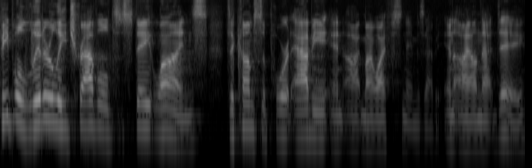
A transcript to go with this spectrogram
People literally traveled state lines to come support Abby and I, my wife's name is Abby, and I on that day.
